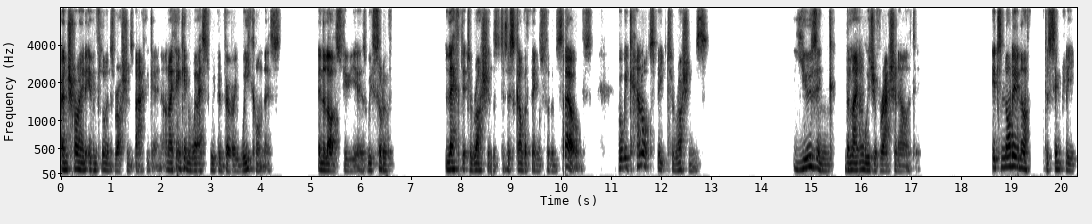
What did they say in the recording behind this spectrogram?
and try and influence Russians back again. And I think in the West, we've been very weak on this in the last few years. We've sort of left it to Russians to discover things for themselves. But we cannot speak to Russians using the language of rationality. It's not enough to simply,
